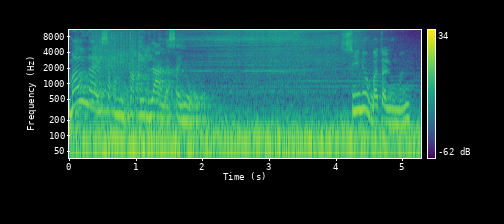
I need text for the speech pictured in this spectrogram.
May nais akong ipakilala sa'yo. Sino Bataluman? Hagon.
